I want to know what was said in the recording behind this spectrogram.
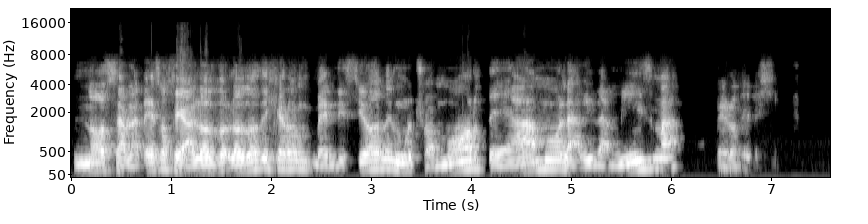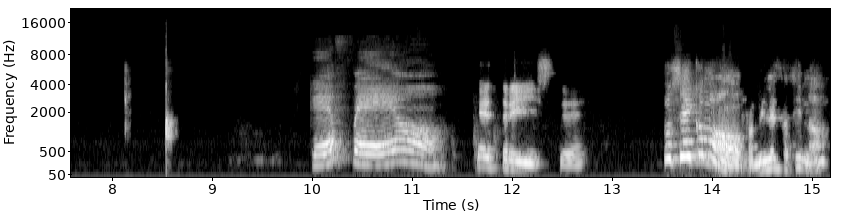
no se hablan. Eso sí, a los, do- los dos dijeron bendiciones, mucho amor, te amo, la vida misma, pero de lejito. Qué feo. Qué triste. Pues sí, hay como familias así, ¿no?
